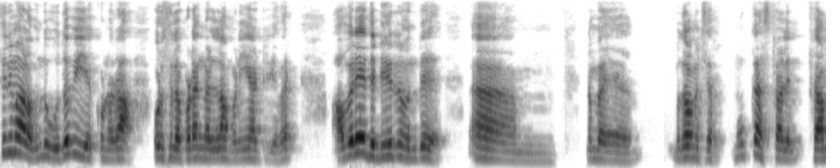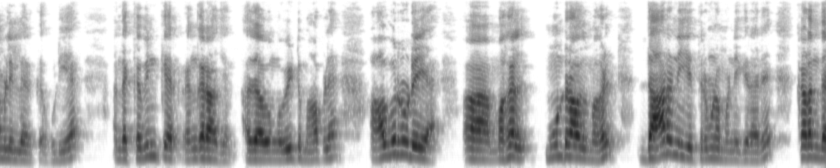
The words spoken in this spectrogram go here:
சினிமாவில் வந்து உதவி இயக்குனராக ஒரு சில படங்கள்லாம் பணியாற்றியவர். அவரே திடீர்னு வந்து நம்ம முதலமைச்சர் மு க ஸ்டாலின் ஃபேமிலியில் இருக்கக்கூடிய அந்த கவின்கர் ரங்கராஜன் அது அவங்க வீட்டு மாப்பிள்ளை அவருடைய மகள் மூன்றாவது மகள் தாரணியை திருமணம் பண்ணிக்கிறாரு. கடந்த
